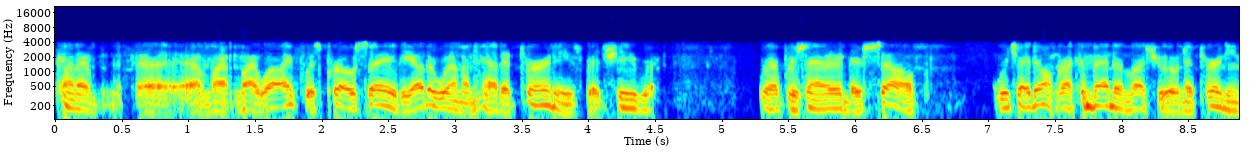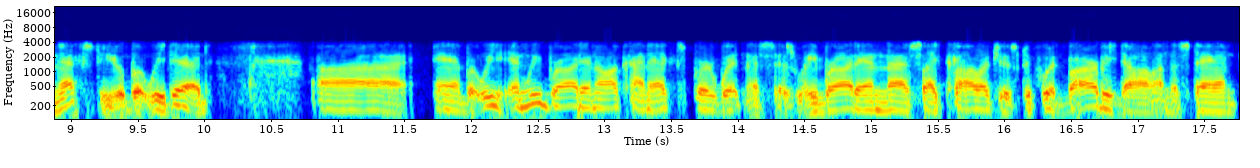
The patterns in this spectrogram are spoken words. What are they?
kind of uh, my my wife was pro se. The other women had attorneys, but she re- represented herself, which I don't recommend unless you have an attorney next to you. But we did, uh, and but we and we brought in all kind of expert witnesses. We brought in a psychologists to put Barbie doll on the stand,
